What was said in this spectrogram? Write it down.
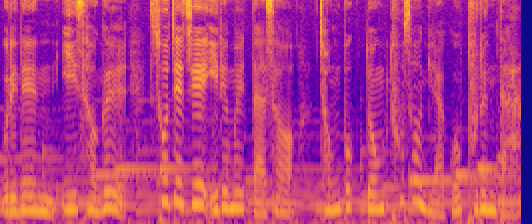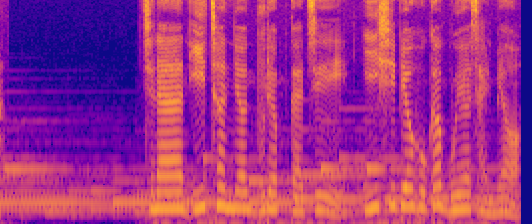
우리는 이 성을 소재지의 이름을 따서 정북동 토성이라고 부른다. 지난 2000년 무렵까지 20여 호가 모여 살며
